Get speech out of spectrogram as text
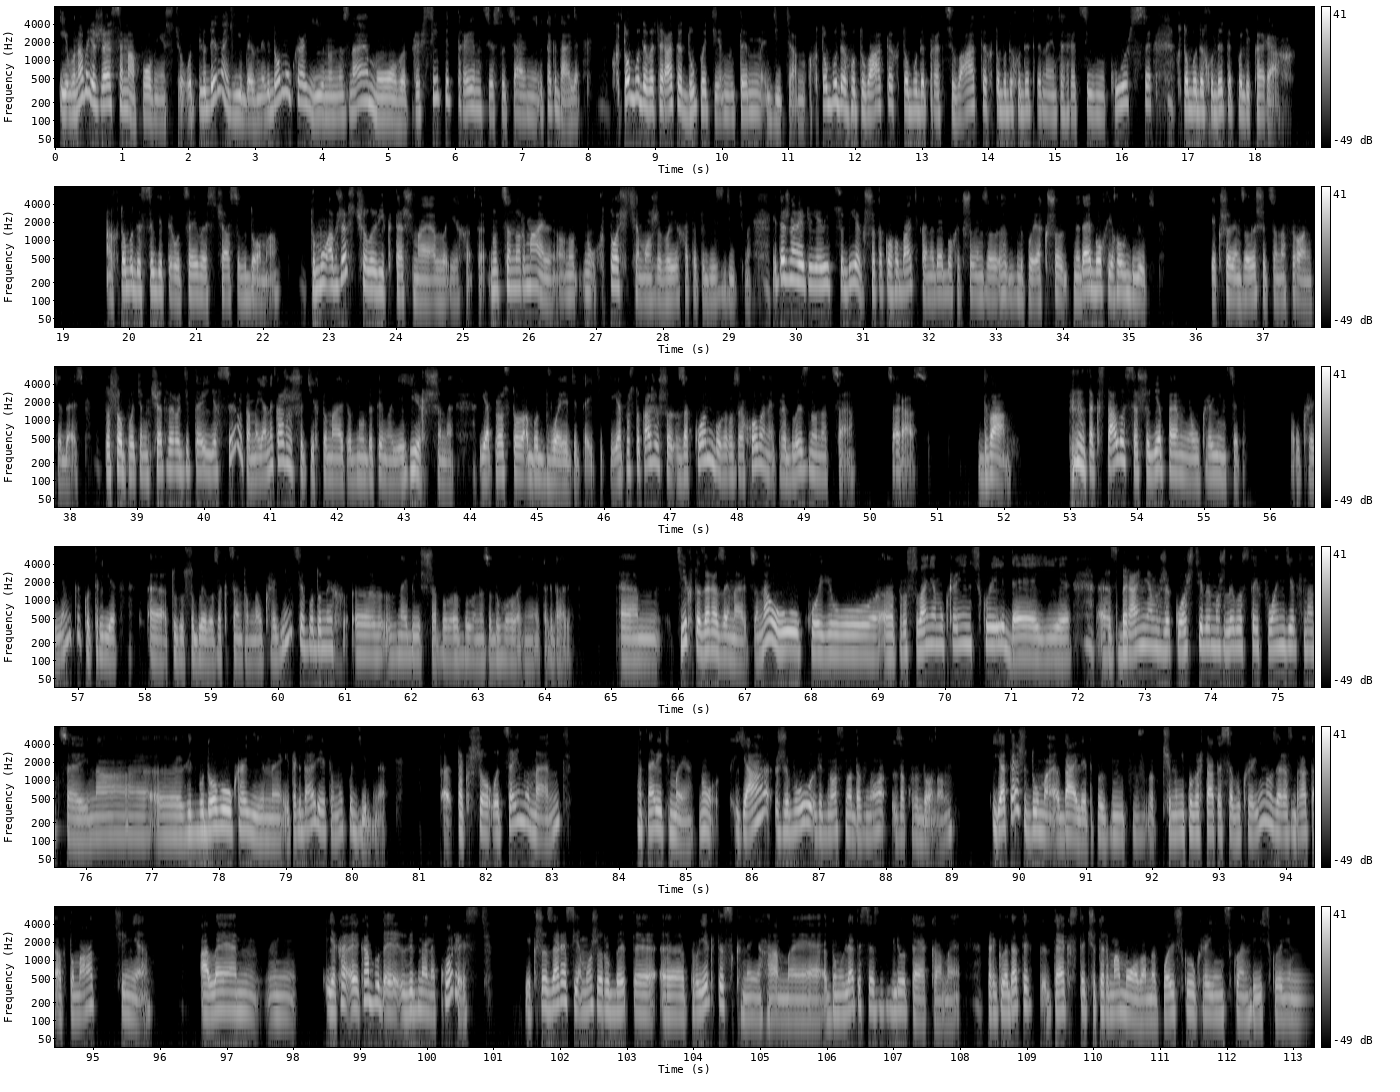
І вона виїжджає сама повністю. От людина їде в невідому країну, не знає мови, при всій підтримці соціальній і так далі. Хто буде витирати дупи тим, тим дітям? Хто буде готувати, хто буде працювати, хто буде ходити на інтеграційні курси, хто буде ходити по лікарях? А хто буде сидіти у цей весь час вдома? Тому, а вже ж чоловік теж має виїхати. Ну це нормально. Ну ну хто ще може виїхати тоді з дітьми? І теж навіть уявіть собі, якщо такого батька, не дай Бог, якщо він типу, якщо не дай Бог його вб'ють, якщо він залишиться на фронті десь, то що потім четверо дітей є сиротами? Я не кажу, що ті, хто мають одну дитину, є гіршими. Я просто або двоє дітей тільки. Я просто кажу, що закон був розрахований приблизно на це. Це раз. Два. Так сталося, що є певні українці та українки, котрі е, тут особливо з акцентом на українців, бо до них е, найбільше було, було незадоволення і так далі. Ем, ті, хто зараз займаються наукою, е, просуванням української ідеї, е, збиранням вже коштів і можливостей фондів на цей, на е, відбудову України і так далі, і тому подібне. Так що оцей момент, от навіть ми, ну я живу відносно давно за кордоном. Я теж думаю далі, типу, чи мені повертатися в Україну, зараз брати автомат чи ні. Але яка, яка буде від мене користь, якщо зараз я можу робити е, проєкти з книгами, домовлятися з бібліотеками, перекладати тексти чотирма мовами: польською, українською, англійською, німецькою.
